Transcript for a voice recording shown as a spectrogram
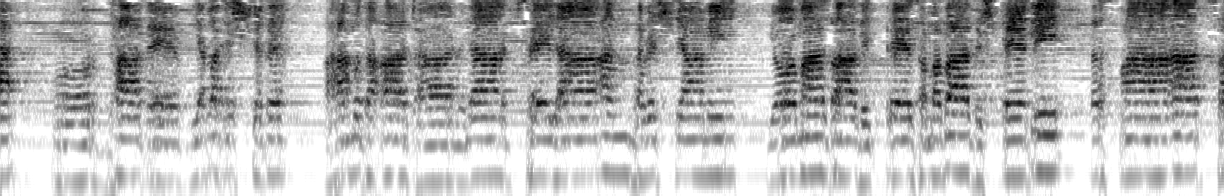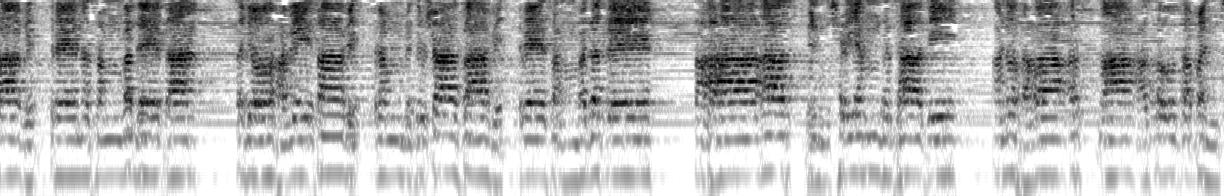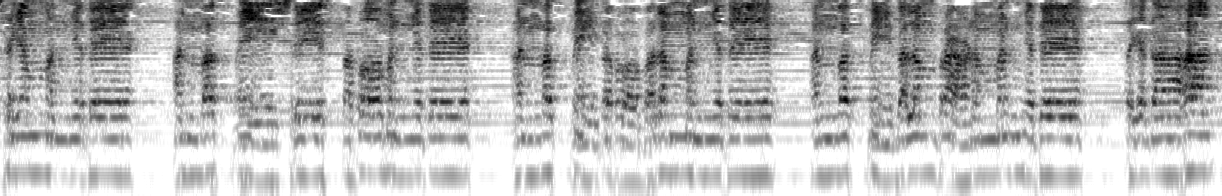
मूर्धाते व्यपतिष्यत् अहमुत आचार्याच्छ्रेयाम् भविष्यामि। यो मासादित्रे समवादिष्टेति तस्मात् सावित्रेण संवदेत। स यो हवे सावित्रम् विदुषा सावित्रे संवदते। सहास्मिन् श्रियम् दधाति। अनुभवा अस्मा असौ तपञ्छ्रियम् मन्यते। अन्वस्मै श्रीस्तपो मन्यते। अन्वस्मै तपोबलम् मन्यते अन्वस्मै बलम् प्राणम् मन्यते। स यदाः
